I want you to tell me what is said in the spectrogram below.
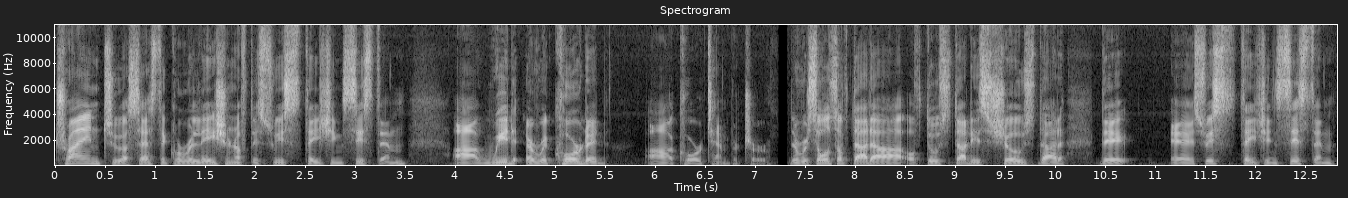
trying to assess the correlation of the Swiss staging system with a recorded uh, core temperature. The results of that uh, of those studies shows that the uh, Swiss staging system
